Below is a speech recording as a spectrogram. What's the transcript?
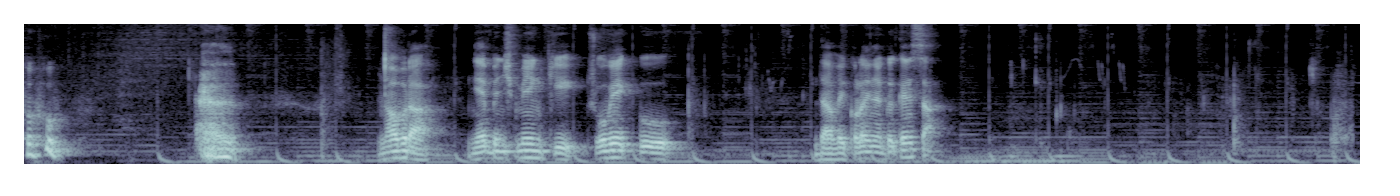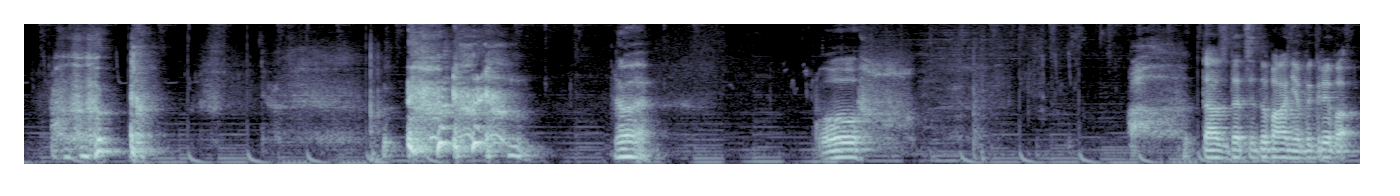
Hu. Dobra, nie bądź miękki, człowieku. Dawaj kolejnego. Ech. O. Ta zdecydowanie wygrywa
